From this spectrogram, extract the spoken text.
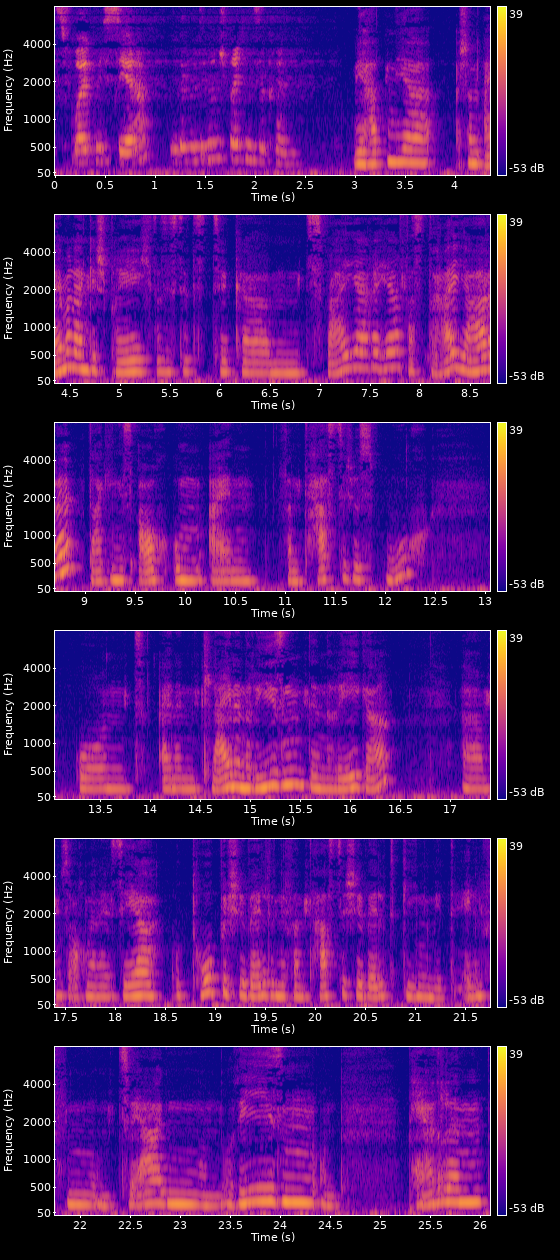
es freut mich sehr, wieder mit Ihnen sprechen zu können. Wir hatten ja schon einmal ein Gespräch, das ist jetzt circa ähm, zwei Jahre her, fast drei Jahre. Da ging es auch um ein fantastisches Buch und einen kleinen Riesen, den Rega, äh, wo es auch um eine sehr utopische Welt, eine fantastische Welt ging mit Elfen und Zwergen und Riesen und Perlen.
